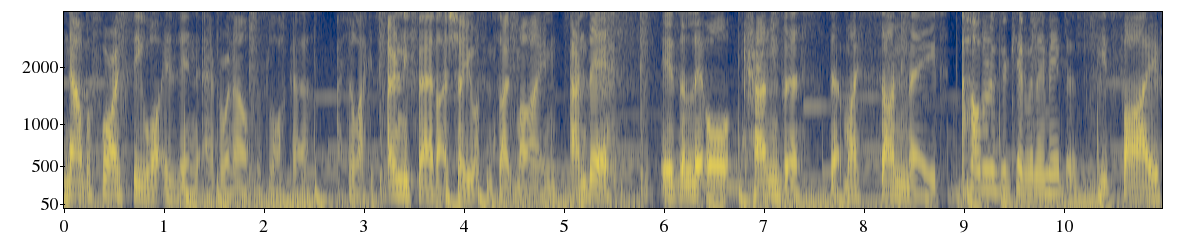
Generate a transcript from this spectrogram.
Now, before I see what is in everyone else's locker, I feel like it's only fair that I show you what's inside mine. And this is a little canvas that my son made. How old was your kid when they made this? He's five,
